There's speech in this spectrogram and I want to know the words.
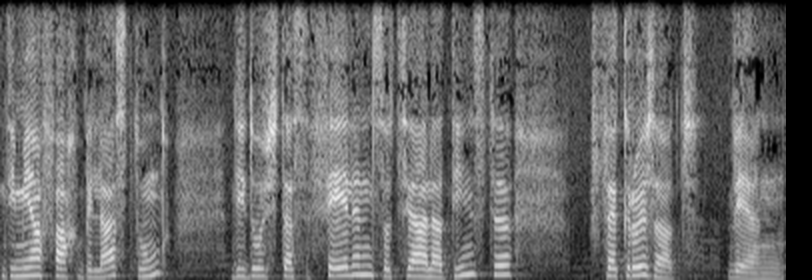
die Mehrfachbelastung, die durch das Fehlen sozialer Dienste vergrößert werden,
